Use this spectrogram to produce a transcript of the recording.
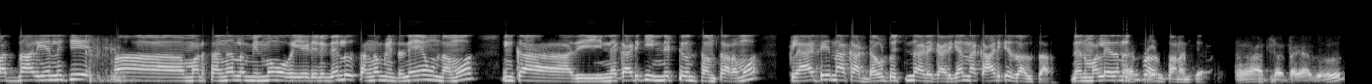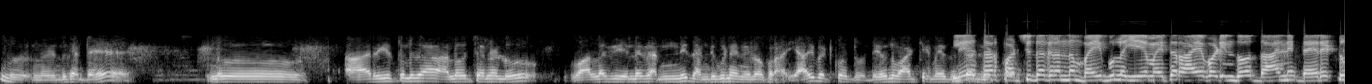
పద్నాలుగేళ్ళ నుంచి మన సంఘంలో మినిమం ఒక ఏడు ఎనిమిదేళ్ళు సంఘం వింటూనే ఉన్నాము. ఇంకా అది ఇన్న కాడికి ఇన్నట్టే ఉంది సంసారము. క్లారిటీ నాకు ఆ డౌట్ వచ్చింది ఆడికి అడిగాను. నాకు ఆడికే చాలు సార్. నేను మళ్ళీ ఏదైనా అడుగుతాను అంతే. అట్లా కాదు. నువ్వు ఎందుకంటే నువ్వు ఆ రీతులుగా ఆలోచనలు వాళ్ళవి వీళ్ళవి అన్ని దండిగునే నీ లోపల. యావి పెట్టుకోవద్దు. దేవుని వాక్యం లేదు సార్. పరిశుద్ధ గ్రంథం బైబుల్లో ఏమైతే రాయబడిందో దాన్ని డైరెక్ట్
